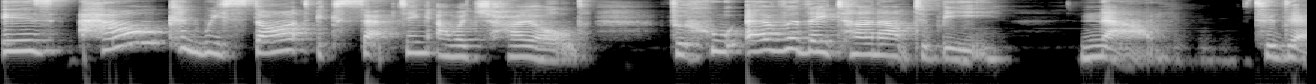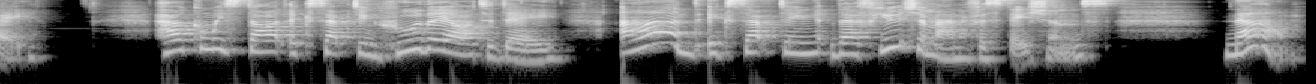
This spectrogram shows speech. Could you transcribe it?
is how can we start accepting our child for whoever they turn out to be now, today? How can we start accepting who they are today and accepting their future manifestations now?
